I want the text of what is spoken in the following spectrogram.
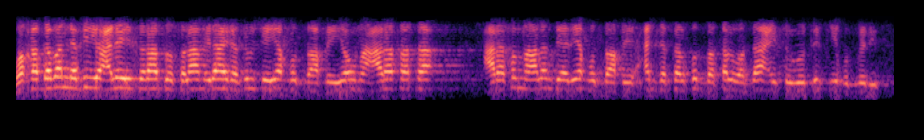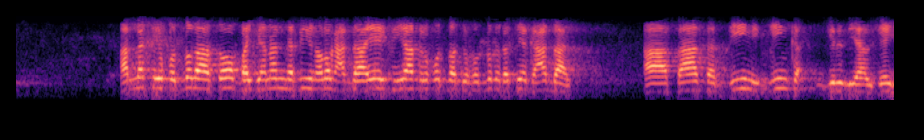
wakadaba nabiyu alayhi salaatu wasalaam ilahay rasulka iya khudbaafi yawma carafata carafa maalinteed iya khudbaafi xajat alkhudbat alwadaaci suguutisi khudbadiis alati khudbadaas oo bayana nabiy nabag cadaayay fiya fi khudbati khudbada dasiya ka cadaay aasaasa diini diinka jiridyaalshay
